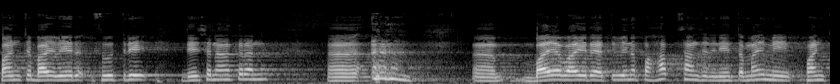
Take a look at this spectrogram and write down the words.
පංච බයවේර සූත්‍රයේ දේශනා කරන්න බයවෛර ඇතිවෙන පහක් සංසධනය තමයි මේ පංච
